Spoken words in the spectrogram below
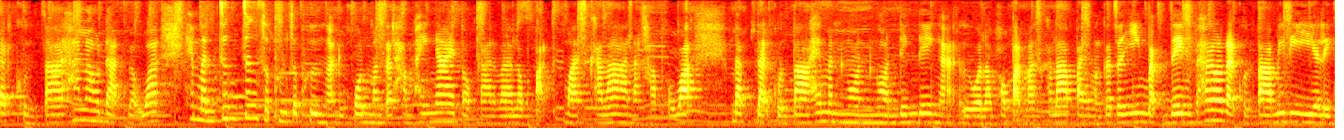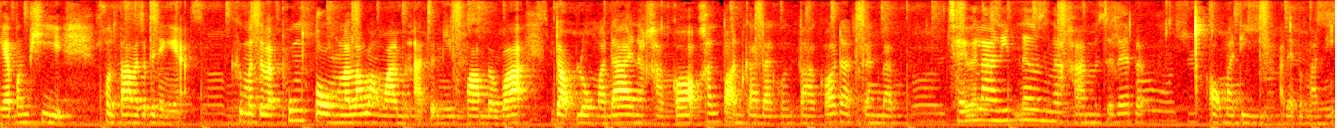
ดัดขนตาถ้าเราดัดแบบว่าให้มันจึ้งจึ้งสะพึงสะพึงอะทุกคนมันจะทำให้ง่ายต่อการเวลาเราปัดมาสคาร่านะคะ เพราะว่าแบบดัดขนตาให้มันงอนงอนๆเด้งอะเออเวลาพอปัดมาสคาร่าไปมันก็จะยิ่งแบบเด้งแต่ถ้าเราดัดขนตาไม่ดีอะไรเงี้ยบางทีขนตามันจะเป็นอย่างเงี้ยคือมันจะแบบพุ่งตรงแล้วระหว่างวันมันอาจจะมีความแบบว่าดรอปลงมาได้นะคะ ก็ขั้นตอนการดัดขนตาก็ดัดกันแบบใช้เวลานิดนึงนะคะ มันจะได้แบบออกมาดีอะไรประมาณนี้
